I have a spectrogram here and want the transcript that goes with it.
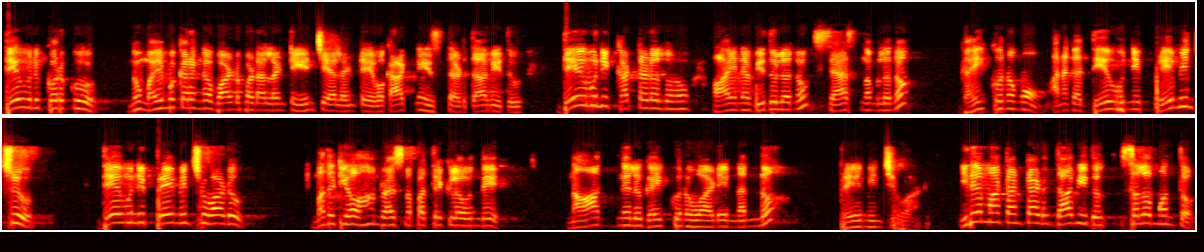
దేవుని కొరకు నువ్వు మహిమకరంగా వాడబడాలంటే ఏం చేయాలంటే ఒక ఆజ్ఞ ఇస్తాడు దావీదు. దేవుని కట్టడలను ఆయన విధులను శాసనములను గైకొనము. అనగా దేవుణ్ణి ప్రేమించు. దేవుని ప్రేమించువాడు. మొదటి యోహాన్ రాసిన పత్రికలో ఉంది నా ఆజ్ఞలు గైకొను వాడే నన్ను ప్రేమించువాడు. ఇదే మాట అంటాడు దావీదు సొలొమోన్తో.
